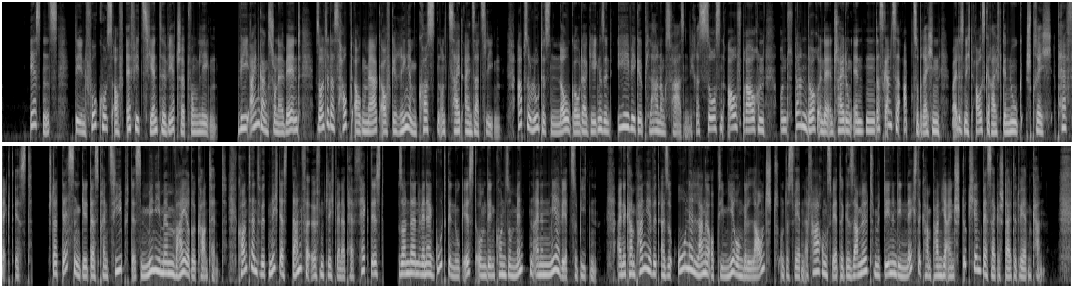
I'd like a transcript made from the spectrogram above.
Erstens, den Fokus auf effiziente Wertschöpfung legen. Wie eingangs schon erwähnt, sollte das Hauptaugenmerk auf geringem Kosten- und Zeiteinsatz liegen. Absolutes No-Go dagegen sind ewige Planungsphasen, die Ressourcen aufbrauchen und dann doch in der Entscheidung enden, das Ganze abzubrechen, weil es nicht ausgereift genug, sprich perfekt ist. Stattdessen gilt das Prinzip des Minimum Viable Content. Content wird nicht erst dann veröffentlicht, wenn er perfekt ist, sondern wenn er gut genug ist, um den Konsumenten einen Mehrwert zu bieten. Eine Kampagne wird also ohne lange Optimierung gelauncht und es werden Erfahrungswerte gesammelt, mit denen die nächste Kampagne ein Stückchen besser gestaltet werden kann.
